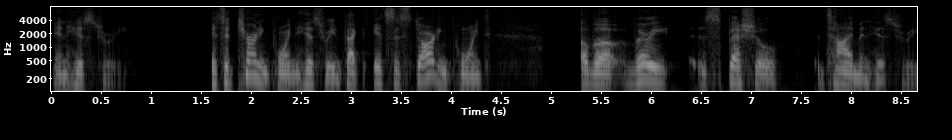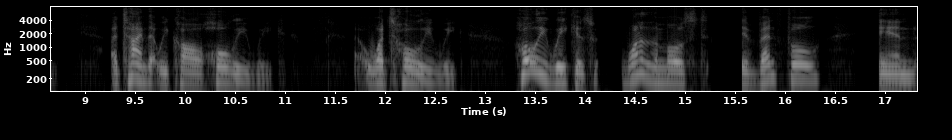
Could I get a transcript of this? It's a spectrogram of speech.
in history. It's a turning point in history. In fact, it's the starting point of a very special time in history, a time that we call Holy Week. Uh, what's Holy Week? Holy Week is one of the most eventful and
